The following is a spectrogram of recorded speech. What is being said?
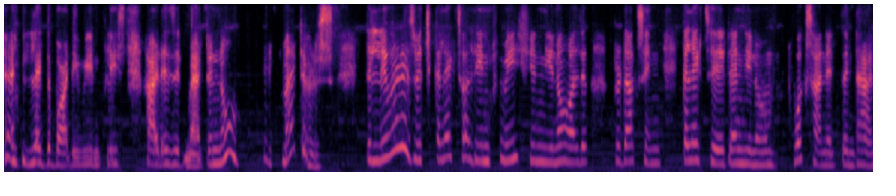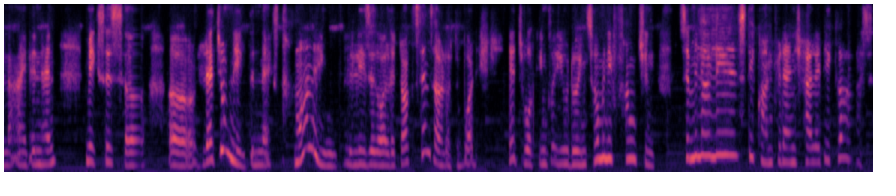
and let the body be in place. How does it matter? No it matters. The liver is which collects all the information you know all the products and collects it and you know works on it the entire night and then makes us uh, uh, rejuvenate the next morning releases all the toxins out of the body. It's working for you doing so many functions. Similarly is the confidentiality clause.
